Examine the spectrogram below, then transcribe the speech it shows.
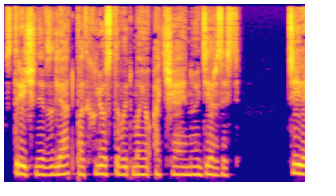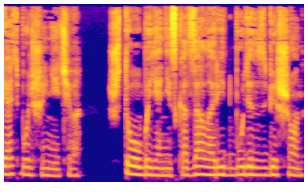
Встречный взгляд подхлестывает мою отчаянную дерзость. Терять больше нечего. Что бы я ни сказала, Рид будет взбешен.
